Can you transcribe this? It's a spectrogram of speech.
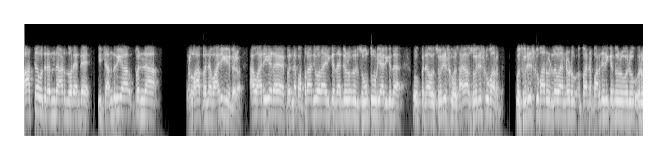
വാസ്തവത്തിൽ എന്താണെന്ന് പറയാൻ എന്റെ ഈ ചന്ദ്രിക പിന്നെ പിന്നെ വാരികയുണ്ടല്ലോ. ആ വാരികയുടെ പിന്നെ പത്രാധിപരായിരിക്കുന്ന എന്റെ ഒരു സുഹൃത്തു കൂടിയായിരിക്കുന്ന പിന്നെ സുരേഷ് കുമാർ സഹാ സുരേഷ് കുമാർ ഉണ്ട് ഇപ്പൊ സുരേഷ് കുമാർ ഒരു എന്നോട് പിന്നെ പറഞ്ഞിരിക്കുന്ന ഒരു ഒരു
